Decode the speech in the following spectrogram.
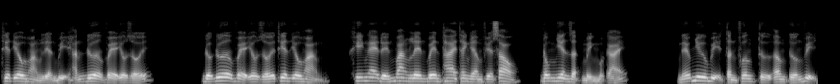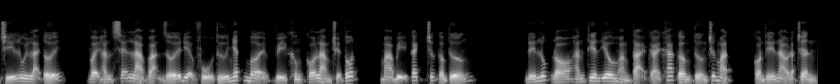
thiên yêu hoàng liền bị hắn đưa về yêu giới. Được đưa về yêu giới thiên yêu hoàng, khi nghe đến vang lên bên thai thanh âm phía sau đông nhiên giật mình một cái nếu như bị tần phương từ âm tướng vị trí lui lại tới, vậy hắn sẽ là vạn giới địa phủ thứ nhất bởi vì không có làm chuyện tốt mà bị cách chức âm tướng. Đến lúc đó hắn thiên yêu hoàng tại cái khác âm tướng trước mặt, còn thế nào đặt chân,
